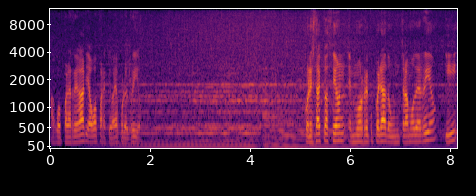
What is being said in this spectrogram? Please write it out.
agua para regar y agua para que vaya por el río. Con esta actuación hemos recuperado un tramo de río y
